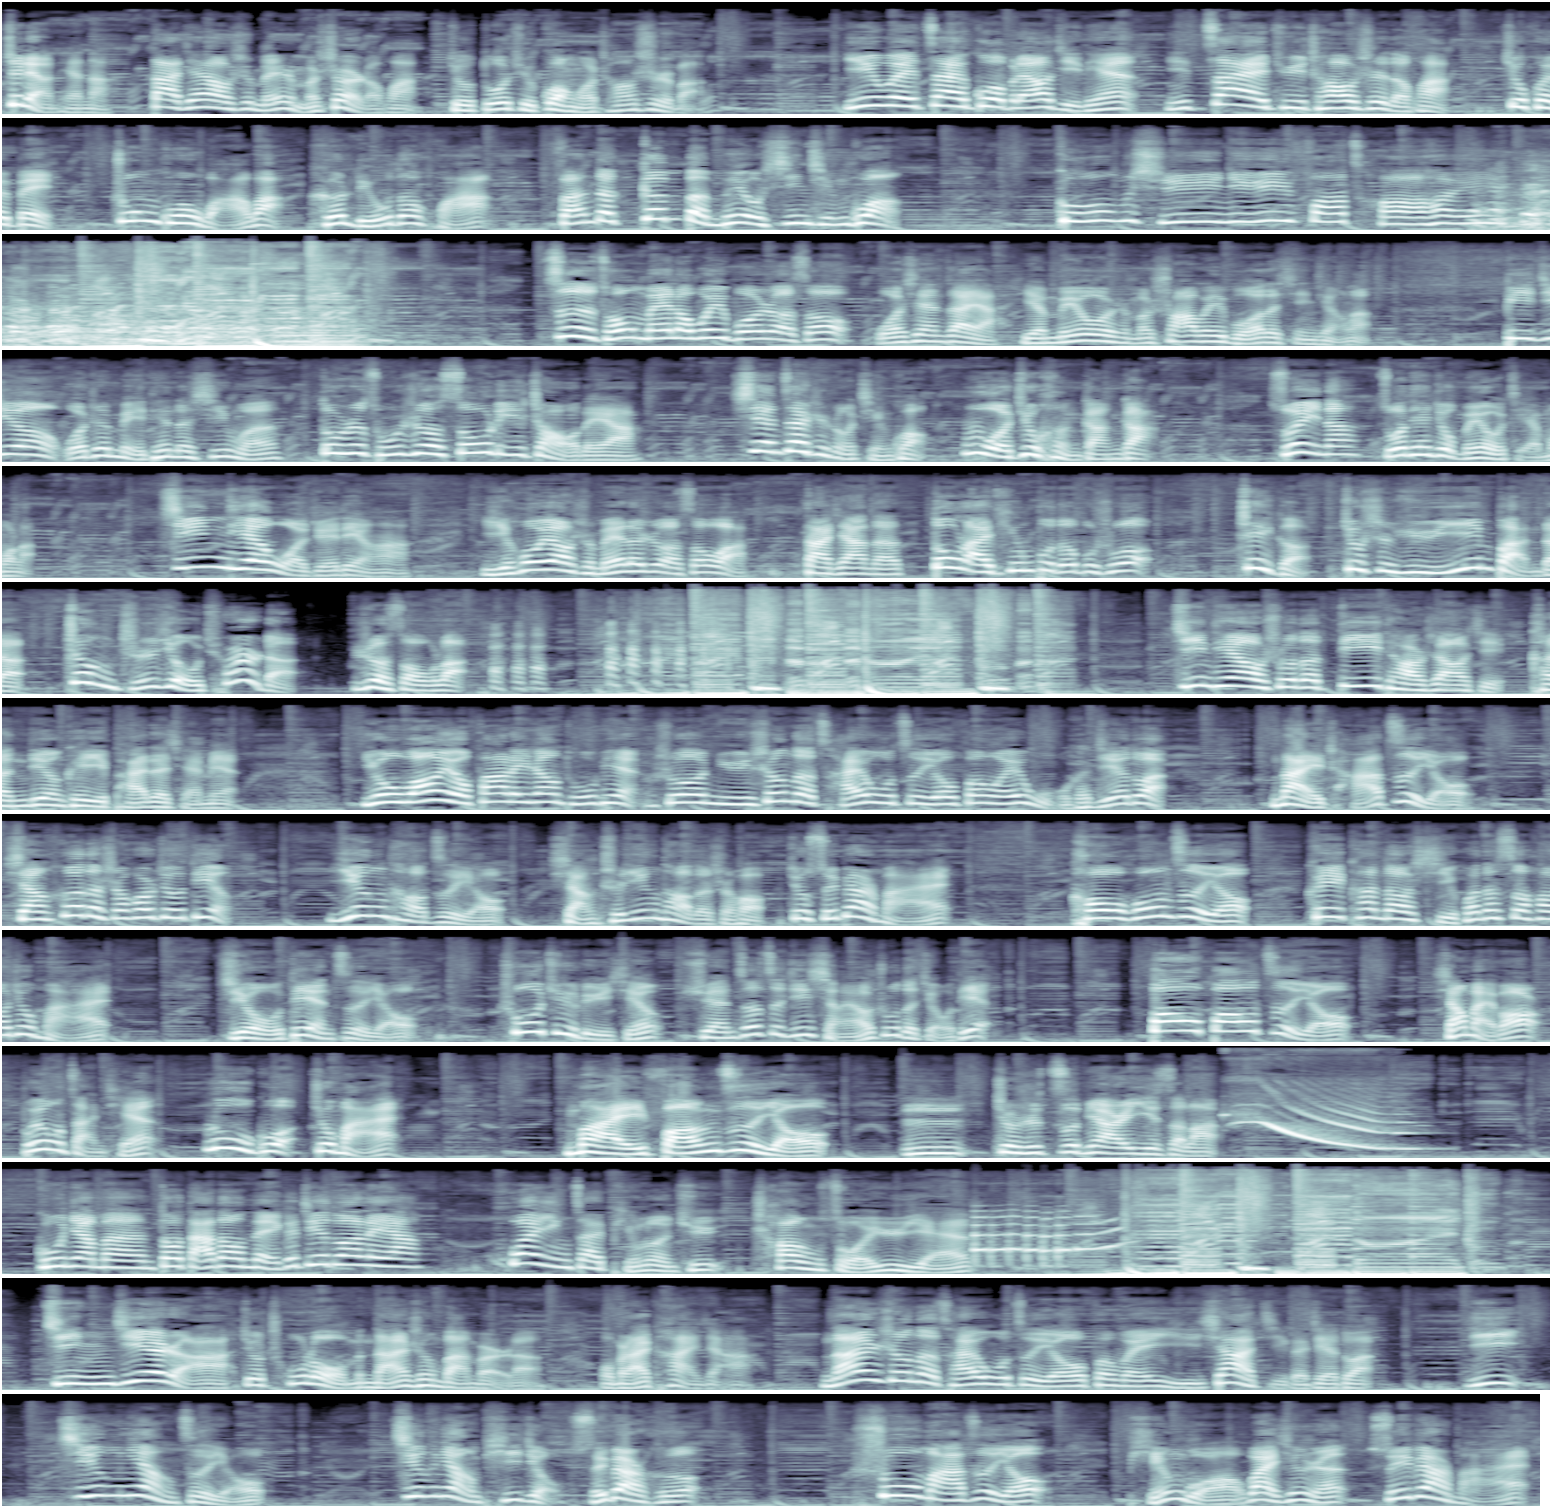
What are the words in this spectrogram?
这两天呢，大家要是没什么事儿的话，就多去逛逛超市吧。因为再过不了几天，你再去超市的话，就会被中国娃娃和刘德华烦得根本没有心情逛。恭喜你发财！自从没了微博热搜，我现在呀也没有什么刷微博的心情了。毕竟我这每天的新闻都是从热搜里找的呀，现在这种情况我就很尴尬，所以呢，昨天就没有节目了。今天我决定啊，以后要是没了热搜啊，大家呢都来听。不得不说，这个就是语音版的正直有趣儿的热搜了。今天要说的第一条消息肯定可以排在前面。有网友发了一张图片，说女生的财务自由分为五个阶段。奶茶自由，想喝的时候就订；樱桃自由，想吃樱桃的时候就随便买；口红自由，可以看到喜欢的色号就买；酒店自由，出去旅行选择自己想要住的酒店；包包自由，想买包不用攒钱，路过就买；买房自由，嗯，就是字面意思了。姑娘们都达到哪个阶段了呀？欢迎在评论区畅所欲言。紧接着啊，就出了我们男生版本的。我们来看一下啊，男生的财务自由分为以下几个阶段：一、精酿自由，精酿啤酒随便喝；数码自由，苹果、外星人随便买；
